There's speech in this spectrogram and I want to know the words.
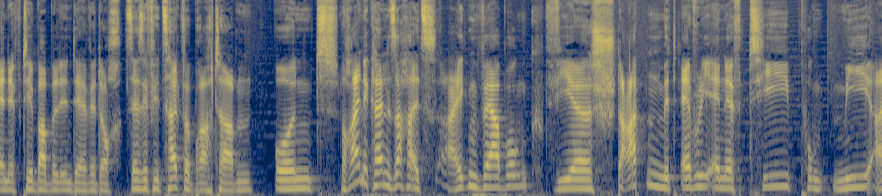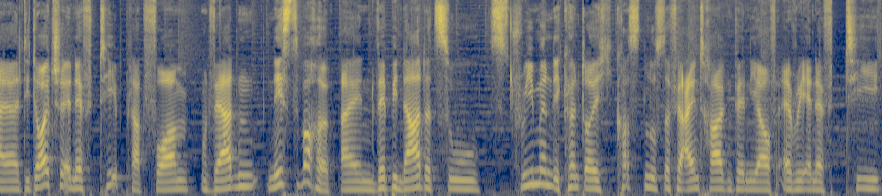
NFT-Bubble, in der wir doch sehr, sehr viel Zeit verbracht haben. Und noch eine kleine Sache als Eigenwerbung. Wir starten mit everynft.me, äh, die deutsche NFT-Plattform, und werden nächste Woche ein Webinar dazu streamen. Ihr könnt euch kostenlos dafür eintragen, wenn ihr auf everynft.me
